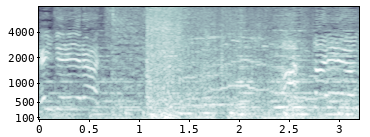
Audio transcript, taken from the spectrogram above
Pencereleri aç. Atlayın.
